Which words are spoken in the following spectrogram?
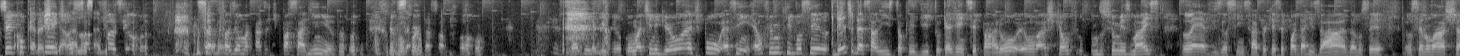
Ser O cara chega lá, não sabe. fazer, um- não sabe Aham. fazer uma casa de passarinho. Eu vou sabe. cortar sua mão. Mas enfim, o Matine Girl é tipo, assim, é um filme que você. Dentro dessa lista, eu acredito, que a gente separou, eu acho que é um, um dos filmes mais leves, assim, sabe? Porque você pode dar risada, você, você não acha.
